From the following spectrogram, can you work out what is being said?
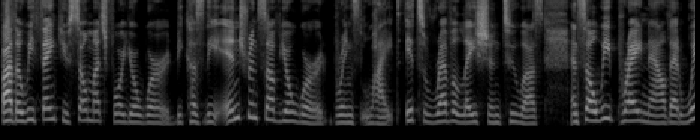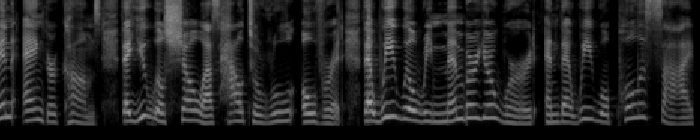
Father, we thank you so much for your word because the entrance of your word brings light. It's revelation to us. And so we pray now that when anger comes, that you will show us how to rule over it, that we will remember your word and that we will pull aside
